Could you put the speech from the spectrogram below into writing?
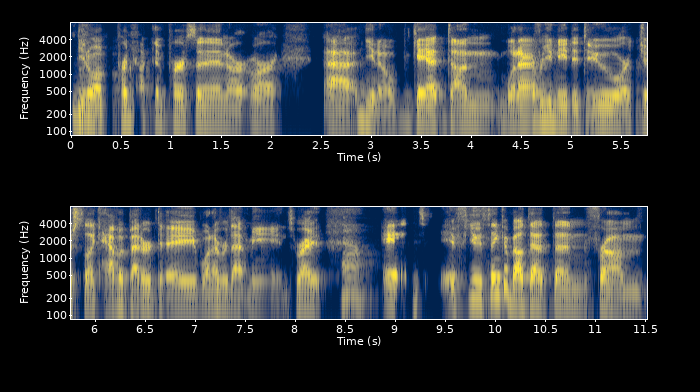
you know a productive person or or uh, you know, get done whatever you need to do, or just like have a better day, whatever that means, right? Yeah. And if you think about that, then from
